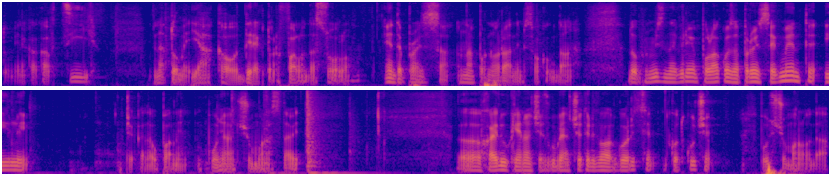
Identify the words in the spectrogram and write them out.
To mi je nekakav cilj. Na tome ja kao direktor da Solo Enterprise naporno radim svakog dana. Dobro, mislim da je vrijeme polako za prve segmente ili čekaj da upalim punjač ću mora staviti. Uh, Hajduk je inače izgubio 4-2 od Gorice kod kuće. Pustit ću malo da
